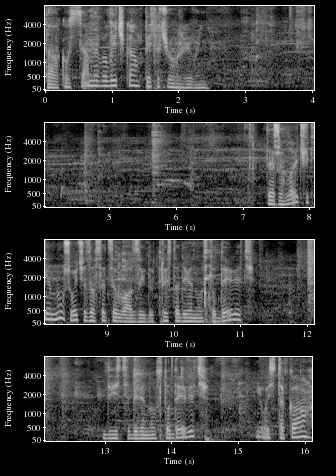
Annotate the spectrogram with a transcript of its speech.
Так, ось ця невеличка тисячу гривень. Теж глечики, ну, швидше за все, це вази йдуть. 399, 299. І ось така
